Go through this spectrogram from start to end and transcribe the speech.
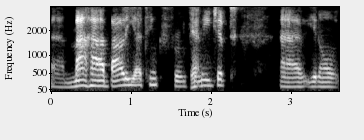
Uh, Maha Bali, I think, from from yeah. Egypt. Uh, you know,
